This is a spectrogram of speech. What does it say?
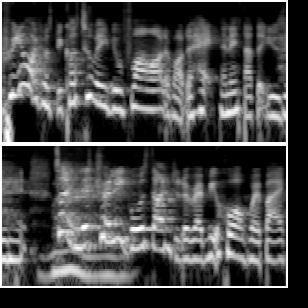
pretty much was because too many people found out about the hack and they started using it. So it literally goes down to the rabbit hole of whereby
